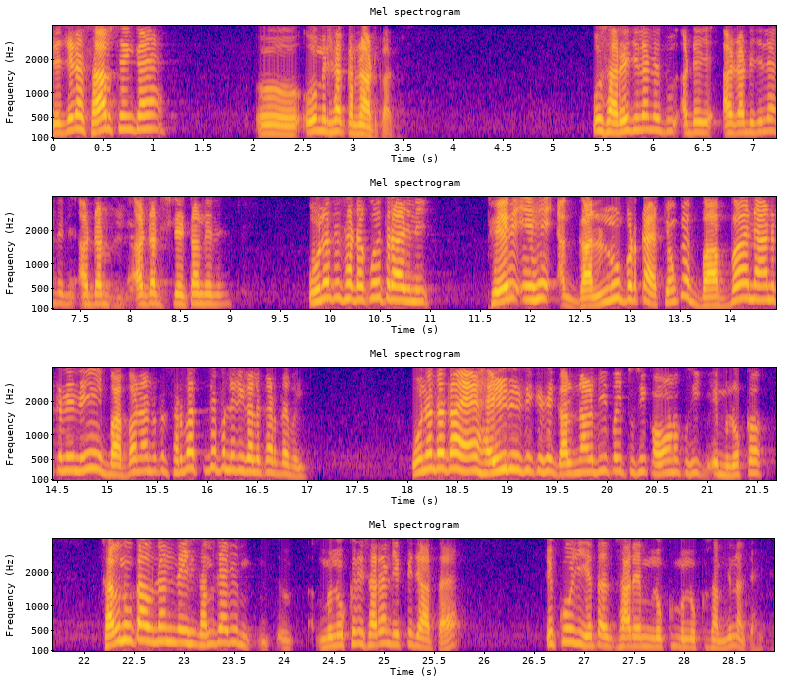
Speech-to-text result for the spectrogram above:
ਤੇ ਜਿਹੜਾ ਸਾਹਿਬ ਸਿੰਘ ਹੈ ਉਹ ਉਹ ਮੇਰੇ ਖਿਆਲ ਕਰਨਾਟਕਾ ਦਾ। ਉਹ ਸਾਰੇ ਜ਼ਿਲ੍ਹਿਆਂ ਦੇ ਅੱਡੇ ਅੱਡ ਅੱਡ ਜ਼ਿਲ੍ਹਿਆਂ ਦੇ ਨੇ, ਅੱਡ ਅੱਡ ਅੱਡ ਅੱਡ ਸਟੇਟਾਂ ਦੇ ਨੇ। ਉਹਨਾਂ ਤੇ ਸਾਡਾ ਕੋਈ ਇਤਰਾਜ਼ ਨਹੀਂ। ਫਿਰ ਇਹ ਗੱਲ ਨੂੰ ਭੜਕਾਇਆ, ਕਿਉਂਕਿ ਬਾਬਾ ਨਾਨਕ ਨੇ ਨਹੀਂ, ਬਾਬਾ ਨਾਨਕ ਸਰਬੱਤ ਦੇ ਭਲੇ ਦੀ ਗੱਲ ਕਰਦਾ ਬਈ। ਉਹਨਾਂ ਦਾ ਤਾਂ ਐ ਹੈ ਹੀ ਨਹੀਂ ਸੀ ਕਿਸੇ ਗੱਲ ਨਾਲ ਵੀ ਭਾਈ ਤੁਸੀਂ ਕੌਣ ਹੋ ਤੁਸੀਂ ਇਹ ਮਨੁੱਖ। ਸਭ ਨੂੰ ਤਾਂ ਉਹਨਾਂ ਨੇ ਇਹੀ ਸਮਝਿਆ ਵੀ ਮਨੁੱਖ ਦੀ ਸਾਰਿਆਂ ਦੀ ਇੱਕ ਜਾਤ ਹੈ। ਇੱਕੋ ਜਿਹੀ ਹੈ ਤਾਂ ਸਾਰੇ ਮਨੁੱਖ ਮਨੁੱਖ ਸਮਝਣਾ ਚਾਹੀਦਾ।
